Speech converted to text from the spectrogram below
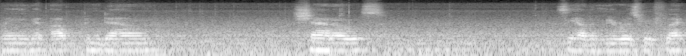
bringing it up and down, shadows. See how the mirrors reflect?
